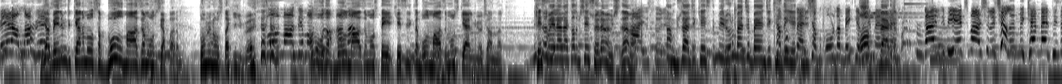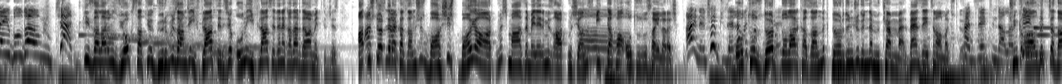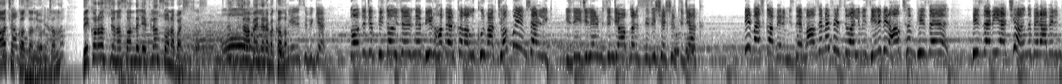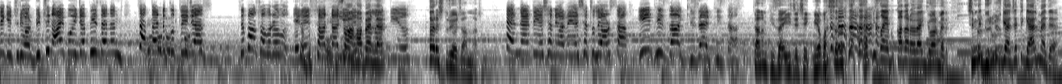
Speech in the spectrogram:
Ver Allah ver. Ya benim dükkanım olsa bol malzemos yaparım. Domino's'taki gibi. Bol malzeme ama o da bol malzemos değil. Kesinlikle bol malzemos gelmiyor canlar. Kesmeyle alakalı bir şey söylememişti değil mi? Hayır söyle. Tamam güzelce kestim veriyorum. Bence beğenecek Çabuk ver %70. çabuk orada bekleme Hop verdim. ver. Galibiyet marşını çalın mükemmel pizzayı buldum. Çak. Pizzalarımız yok satıyor. Gürbüz amca iflas edecek. Onu iflas edene kadar devam ettireceğiz. 64 lira 64. kazanmışız. Bahşiş bayağı artmış. Malzemelerimiz artmış yalnız. Oo. İlk defa 30'lu sayılara çıktık. Aynen çok güzel ama çok 34 güzel. dolar kazandık. Dördüncü günde mükemmel. Ben zeytin almak istiyorum. Hadi zeytin de alalım. Çünkü Zeytinsiz aldıkça daha çok kazanıyorum canlar. Dekorasyona, sandalye falan sonra başlayacağız. Hızlıca Oo, haberlere bakalım. Gerisi bir kere. Sadece pizza üzerine bir haber kanalı kurmak çok mu iyimserlik? İzleyicilerimizin cevapları sizi şaşırtacak. Bir başka haberimizde malzeme festivalimiz yeni bir altın pizza pizzeria çağını beraberinde getiriyor. Bütün ay boyunca pizzanın tatlarını kutlayacağız. Sponsorumuz Enes sandalyeleri Şu an haberler- diyor. Karıştırıyor canlar. Her nerede yaşanıyor ve yaşatılıyorsa iyi pizza, güzel pizza. Canım pizza iyice çekmeye başladı. pizzayı bu kadar öven görmedim. Şimdi gürbüz gelecekti gelmedi.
